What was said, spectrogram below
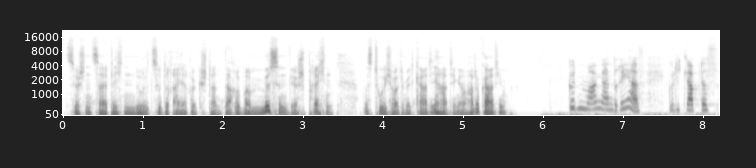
zwischenzeitlichen 0 zu 3 Rückstand. Darüber müssen wir sprechen. Das tue ich heute mit Kathi Hartinger. Hallo Kathi. Guten Morgen, Andreas. Gut, ich glaube, das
